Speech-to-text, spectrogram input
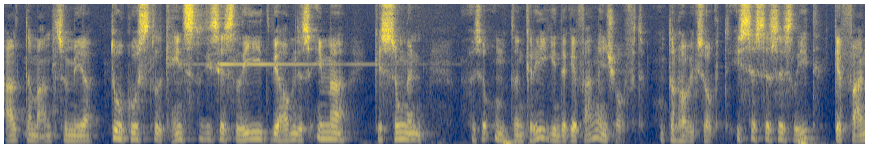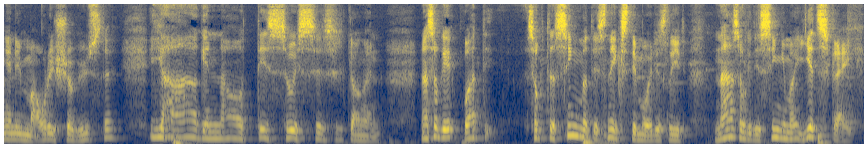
alter Mann zu mir, du Gustl, kennst du dieses Lied? Wir haben das immer gesungen, also unter dem Krieg, in der Gefangenschaft. Und dann habe ich gesagt, ist es das Lied, Gefangen in maurischer Wüste? Ja, genau, das, so ist es gegangen. Na, sage ich, warte, sagt er, sing mir das nächste Mal das Lied. Na, sage ich, das singen wir jetzt gleich.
